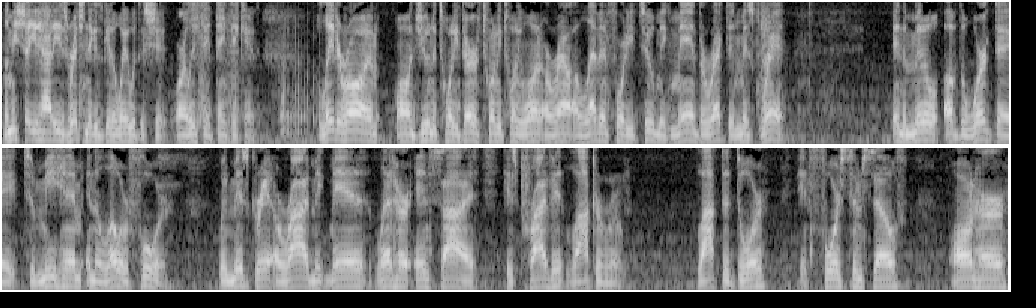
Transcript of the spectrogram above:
Let me show you how these rich niggas get away with this shit, or at least they think they can. Later on, on June the 23rd, 2021, around 11:42, McMahon directed Miss Grant in the middle of the workday to meet him in the lower floor. When Miss Grant arrived, McMahon led her inside his private locker room, locked the door, and forced himself on her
